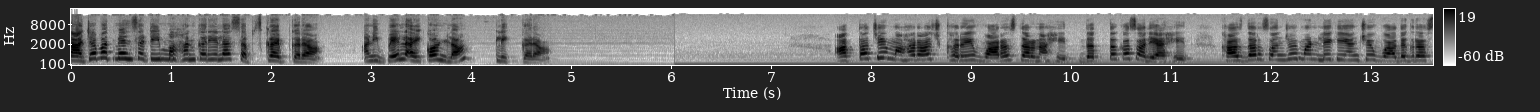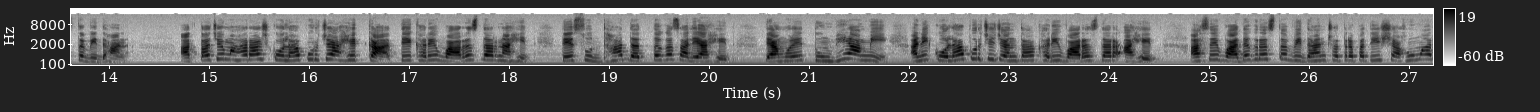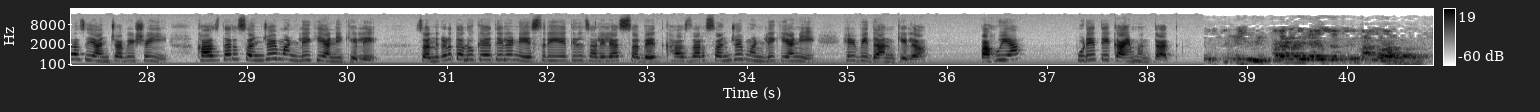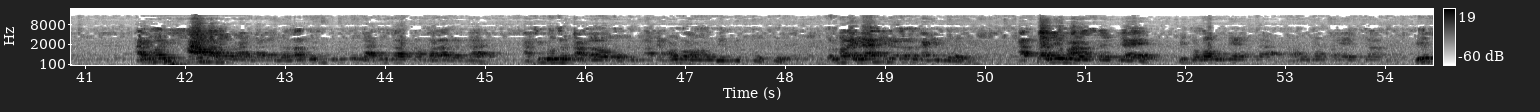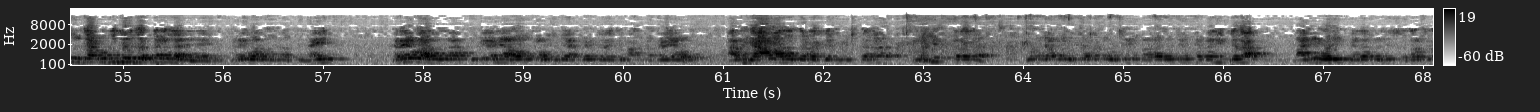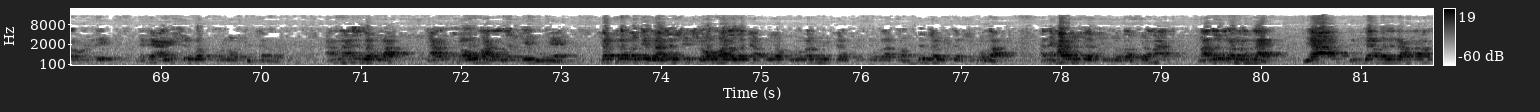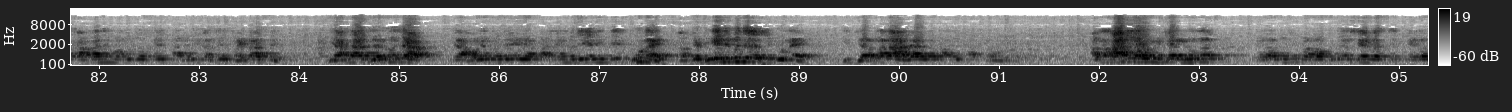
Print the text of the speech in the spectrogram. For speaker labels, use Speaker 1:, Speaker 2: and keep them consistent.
Speaker 1: ताज्या बातम्यांसाठी महान करेला सबस्क्राईब करा आणि बेल आयकॉनला क्लिक करा.
Speaker 2: आत्ताचे महाराज खरे वारसदार नाहीत दत्तकच आले आहेत. खासदार संजय मंडलिक यांचे वादग्रस्त विधान. आत्ताचे महाराज कोल्हापूरचे आहेत का? ते खरे वारसदार नाहीत. ते सुद्धा दत्तकच आले आहेत. त्यामुळे तुम्ही आम्ही आणि कोल्हापूरची जनता खरी वारसदार आहेत. असे वादग्रस्त विधान छत्रपती शाहू महाराज यांच्याविषयी खासदार संजय मंडलिक यांनी केले. चंदगड तालुक्यातील नेसरी येथील झालेल्या सभेत खासदार संजय मंडलिक यांनी हे विधान केलं. पाहूया पुढे ते काय म्हणतात.
Speaker 3: फळाकडे आणि मग हा माझा लागला झाला तर मग गाडीचा आपला बरा करता अशी गोष्ट काढावं तर आम्ही हळूहळू निर्मित करतो तर मला या निमित्तानं सांगितलं पाहिजे. आता जे महाराज साहेब जे आहेत मी कोल्हापूरचे आहेत का महाराजात खरे आहेत हे सुद्धा कुठेतरी दत्तक झालेलं आहे. खरे वारसदार नाही खरे वारसदार तुम्ही आम्ही आहोत? शाहूफुले आंबेडकरांची माग सगळे आहोत आणि या वारसदाराच्या निमित्तानं निश्चित करणं. कोणाला विचारतो होते बाबा होते सगळ्यांनी केला. माझे वडील पेदापती सदाशिवराव म्हणले त्यांनी आयुष्यभर कोणाला विचारलं? अंगाने जपला. कारण भाऊ महाराजांची भूमी आहे. छत्रपती राजश्री शाहू महाराजांनी आपल्याला पुरोगामी विचार शिकवला संस्थेचा विचार शिकवला आणि हा विचार शिकवत असताना माझं तर म्हणणं आहे या जिल्ह्यामध्ये राहणारा सामान्य माणूस असेल नागरिक असेल महिला असेल यांना जन्मजात या हवेमध्ये या पाण्यामध्ये आणि ते गुण आहेत. आपल्या डीएनए मध्ये असे गुण आहे की जन्माला आल्याला माणूस हा शाहू आणि हा शाहू विचार घेऊनच त्याला जशी बाबा फुले साहेब असतील त्याला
